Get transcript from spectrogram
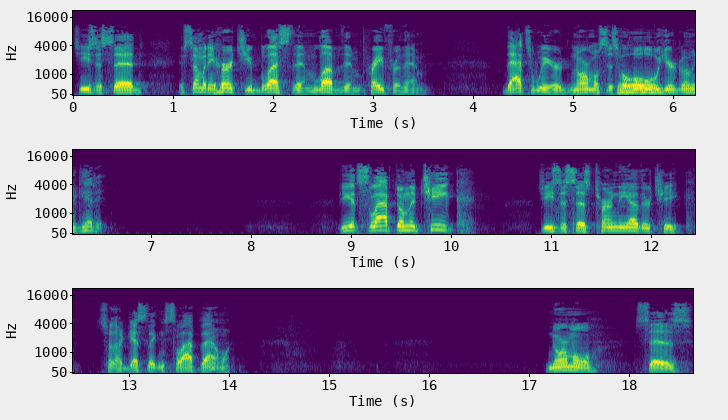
Jesus said, if somebody hurts you, bless them, love them, pray for them. That's weird. Normal says, oh, you're going to get it. If you get slapped on the cheek, Jesus says, turn the other cheek. So I guess they can slap that one. Normal says,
